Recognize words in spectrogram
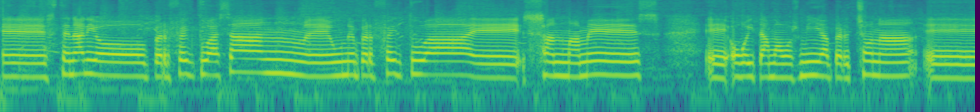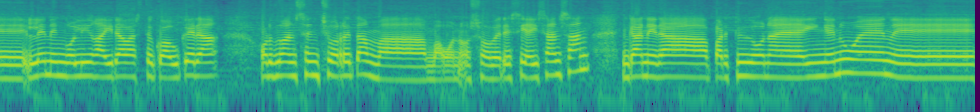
E, eszenario perfektua zan, e, une perfektua, e, San Mamés, e, hogeita amabos mila pertsona, e, lehenengo liga irabazteko aukera, orduan zentsu horretan ba, ba, bueno, oso berezia izan zen, ganera partidu ona egin genuen, e,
